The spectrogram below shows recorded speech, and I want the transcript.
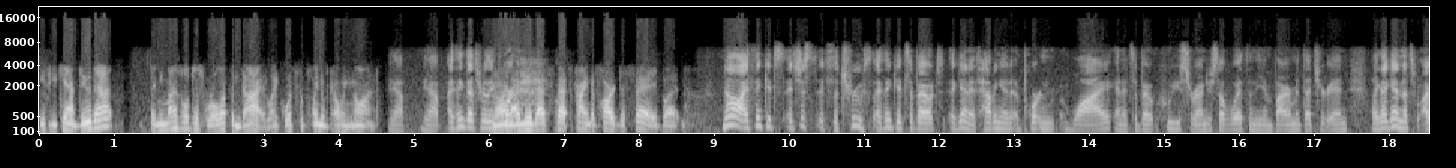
if you can't do that, then you might as well just roll up and die. Like, what's the point of going on? Yep. Yep. I think that's really You know, important. I mean, that's that's kind of hard to say, but No, I think it's it's just it's the truth. I think it's about again, it's having an important why, and it's about who you surround yourself with and the environment that you're in. Like again, that's I,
